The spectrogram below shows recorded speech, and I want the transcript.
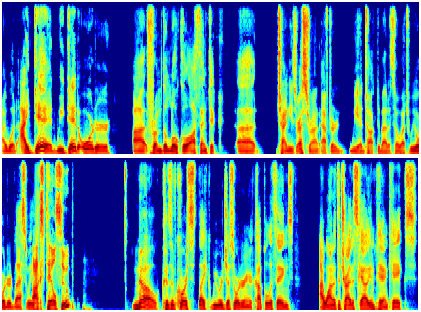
I would. I did. We did order uh from the local authentic uh Chinese restaurant after we had talked about it so much. We ordered last week. Oxtail soup. No, because of course, like we were just ordering a couple of things. I wanted to try the scallion pancakes.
